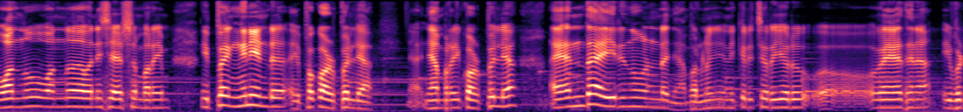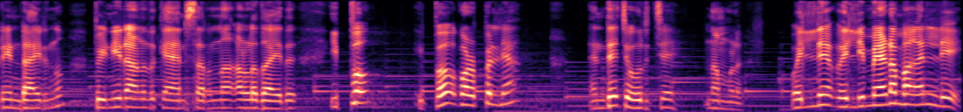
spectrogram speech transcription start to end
വന്നു വന്നതിന് ശേഷം പറയും ഇപ്പം എങ്ങനെയുണ്ട്? ഇപ്പം കുഴപ്പമില്ല. ഞാൻ പറയും കുഴപ്പമില്ല. എന്തായിരുന്നു? ഉണ്ട് ഞാൻ പറഞ്ഞു എനിക്കൊരു ചെറിയൊരു വേദന ഇവിടെ ഉണ്ടായിരുന്നു. പിന്നീടാണിത് ക്യാൻസർ എന്നുള്ളതായത് ഇപ്പോൾ ഇപ്പോൾ കുഴപ്പമില്ല. എന്തേ ചോദിച്ചേ നമ്മൾ വലിയ വല്യമ്മയുടെ മകനില്ലേ.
